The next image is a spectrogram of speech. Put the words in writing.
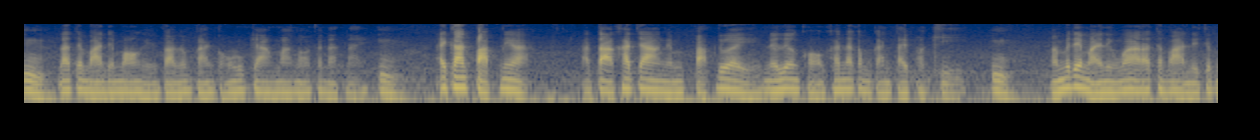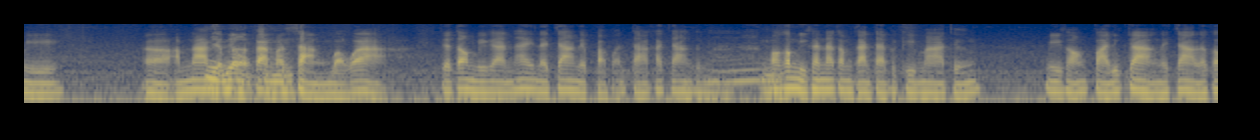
อืมรัฐบาลจะมองเห็นความสำคัญของลูกจ้างมากน้อยขนาดไหนอืมไอการปรับเนี่ยอัตราค่าจ้างเนี่ยมันปรับด้วยในเรื่องของคณะกรรมการไตรภาคีอืมมันไม่ได้หมายถึงว่ารัฐบาลเนี่ยจะมีเอ่ออำนาจมีในอำนาจเรื่องของการมาอืมสั่งบอกว่า จะต้องมีการให้นายจ้างเนี่ยปรับอัตราค่าจ้างขึ้นมาอืมเพราะก็มีคณะกรรมการไตรภาคีมาถึง มีของฝ่ายลูกจ้างนายจ้างแล้วก็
